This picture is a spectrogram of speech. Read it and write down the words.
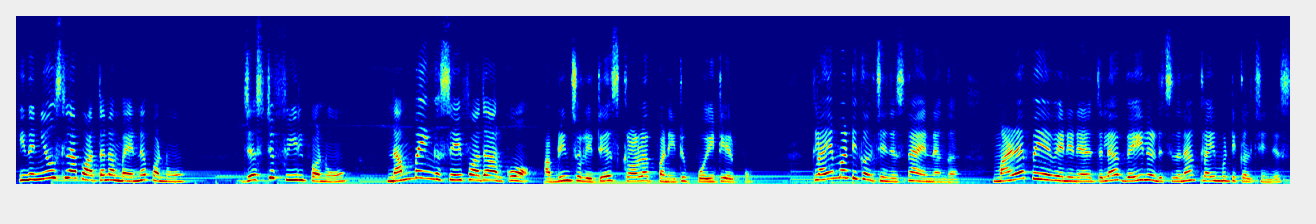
இந்த நியூஸ்லாம் பார்த்தா நம்ம என்ன பண்ணுவோம்? ஜஸ்ட்டு ஃபீல் பண்ணுவோம். நம்ம இங்கே சேஃபாக தான் இருக்கோம் அப்படின்னு சொல்லிட்டு ஸ்க்ரால் அப் பண்ணிட்டு போயிட்டே இருப்போம். கிளைமேட்டிக்கல் சேஞ்சஸ்னால் என்னங்க? மழை பெய்ய வேண்டிய நேரத்தில் வெயில் அடிச்சதுன்னா கிளைமேட்டிக்கல் சேஞ்சஸ்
